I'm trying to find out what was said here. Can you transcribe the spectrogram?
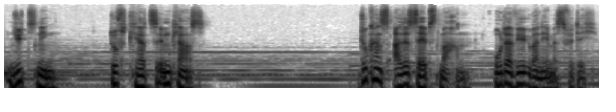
Nütning, Duftkerze im Glas. Du kannst alles selbst machen oder wir übernehmen es für dich.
